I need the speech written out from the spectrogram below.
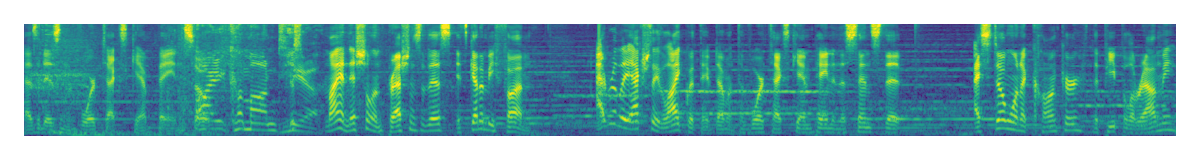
as it is in the Vortex campaign. So, I command here. my initial impressions of this, it's going to be fun. I really actually like what they've done with the Vortex campaign in the sense that I still want to conquer the people around me,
